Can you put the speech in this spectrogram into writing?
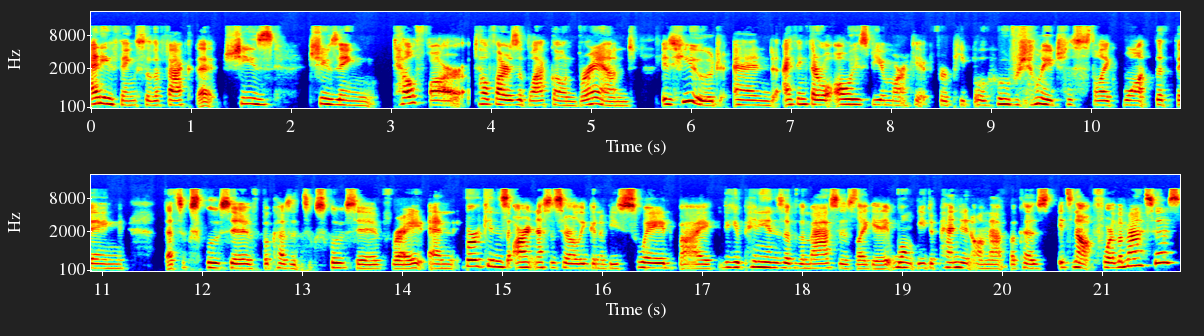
anything. So the fact that she's choosing Telfar, Telfar is a black owned brand, is huge. And I think there will always be a market for people who really just like want the thing that's exclusive because it's exclusive, right? And Birkins aren't necessarily going to be swayed by the opinions of the masses. Like it won't be dependent on that because it's not for the masses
